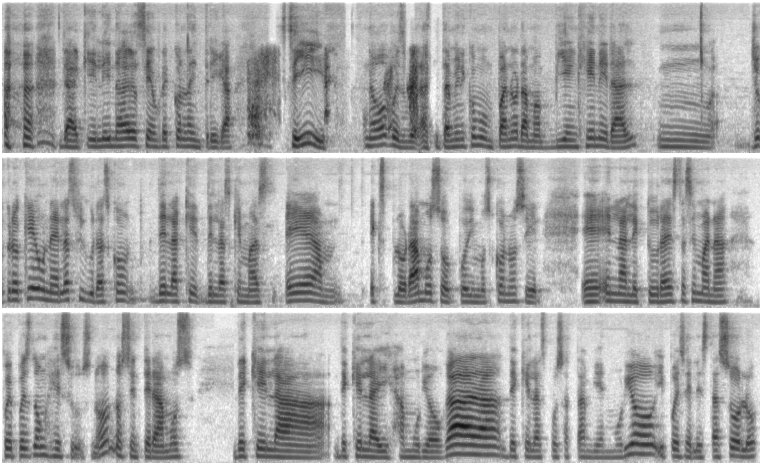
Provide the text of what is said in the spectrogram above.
ya aquí Lina siempre con la intriga. Sí, No, pues bueno, aquí también como un panorama bien general. Mm, yo creo que una de las figuras de, las que más eh, exploramos o pudimos conocer eh, en la lectura de esta semana fue pues don Jesús, ¿no? Nos enteramos de que, la, de que la hija murió ahogada, de que la esposa también murió y pues él está solo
